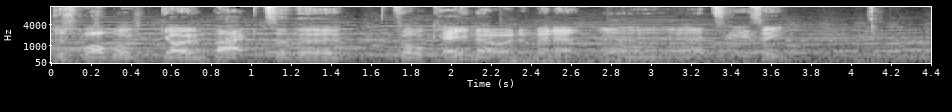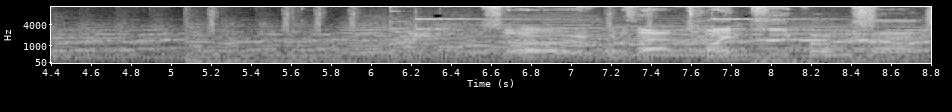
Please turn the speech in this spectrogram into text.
Just while we're going back to the volcano in a minute. Yeah, that's easy. So, what is that? Timekeeper was that?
